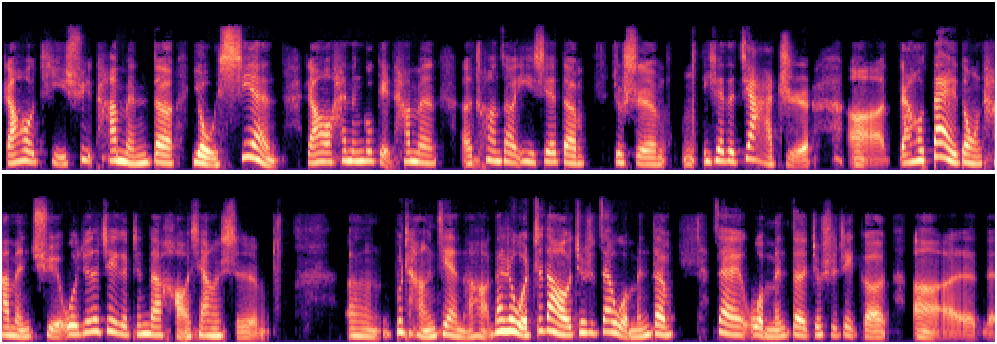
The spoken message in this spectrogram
然后体恤他们的有限，然后还能够给他们呃创造一些的，就是嗯一些的价值，呃，然后带动他们去，我觉得这个真的好像是。嗯，不常见的哈，但是我知道，就是在我们的，在我们的就是这个呃，呃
